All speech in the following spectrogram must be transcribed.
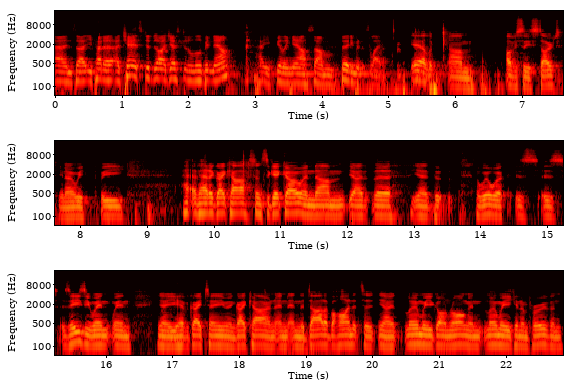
and uh, you've had a, a chance to digest it a little bit now. How are you feeling now? Some 30 minutes later. Yeah, look, um, obviously stoked. You know, we we have had a great car since the get go, and um, you know the you know the, the wheel work is, is is easy when when you know you have a great team and great car, and, and, and the data behind it to you know learn where you've gone wrong and learn where you can improve and.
